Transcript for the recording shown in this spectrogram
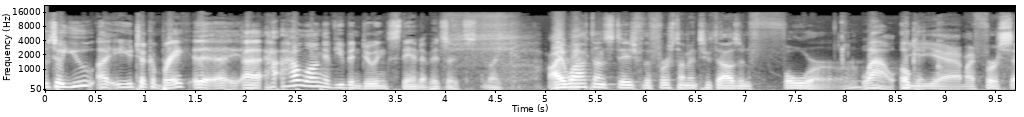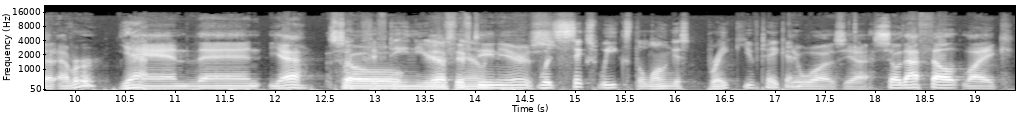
So you uh, you took a break. Uh, uh, how, how long have you been doing stand up? It's it's like I walked on stage for the first time in 2004. wow. Okay. Yeah, my first set ever. Yeah. And then yeah, So like 15 years. Yeah, now. 15 years. Was six weeks the longest break you've taken? It was, yeah. So that felt like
